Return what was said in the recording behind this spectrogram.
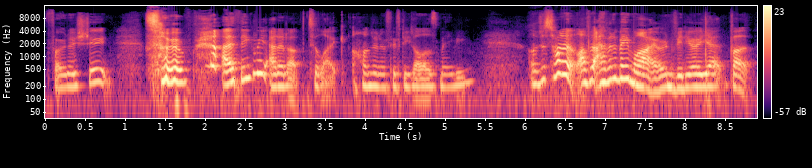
photo shoot. So I think we added up to like $150 maybe. I'm just trying to, I haven't made my own video yet, but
